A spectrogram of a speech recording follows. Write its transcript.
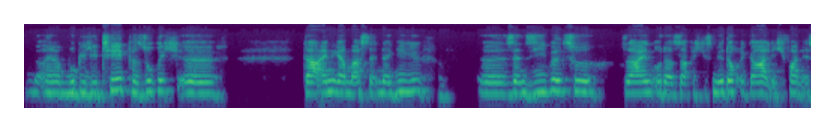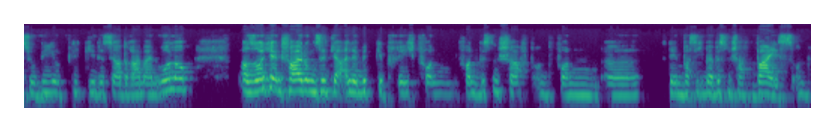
meiner Mobilität, versuche ich äh, da einigermaßen Energie äh, sensibel zu sein oder sage ich, ist mir doch egal, ich fahre ein SUV und fliege jedes Jahr dreimal in Urlaub. Also solche Entscheidungen sind ja alle mitgeprägt von, von Wissenschaft und von äh, dem, was ich über Wissenschaft weiß. Und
